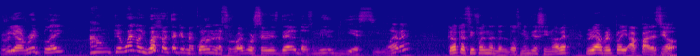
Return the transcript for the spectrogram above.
Rhea Ripley, aunque bueno, igual ahorita que me acuerdo en el Survivor Series del 2019, creo que sí fue en el del 2019, Rhea Ripley apareció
